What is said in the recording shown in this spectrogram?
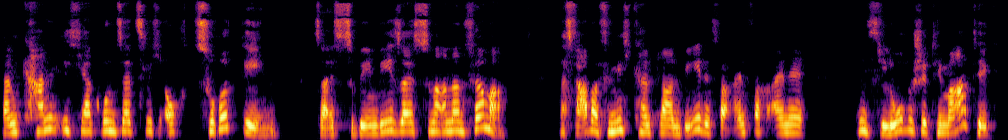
dann kann ich ja grundsätzlich auch zurückgehen, sei es zu BMW, sei es zu einer anderen Firma. Das war aber für mich kein Plan B, das war einfach eine ganz logische Thematik.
